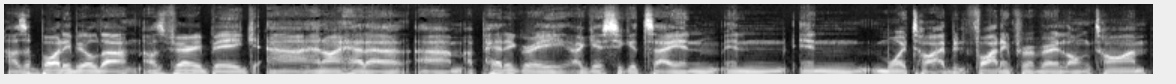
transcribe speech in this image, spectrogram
I was a bodybuilder. I was very big, uh, and I had a, um, a pedigree, I guess you could say, in, in, in Muay Thai. I'd been fighting for a very long time.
